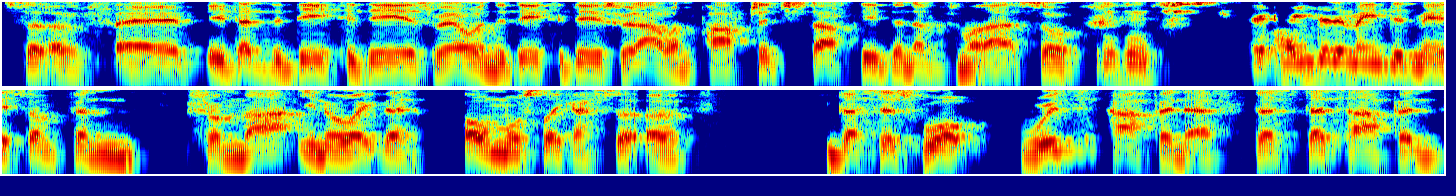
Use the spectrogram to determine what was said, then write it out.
sort of uh, he did the Day Today as well, and the Day Today is where Alan Partridge started and everything like that. So mm-hmm. it kind of reminded me of something from that, you know, like the almost like a sort of this is what would happen if this did happen,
